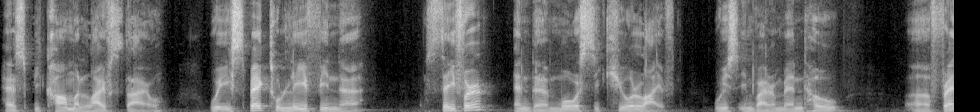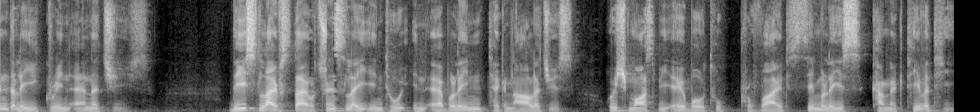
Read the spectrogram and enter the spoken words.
has become a lifestyle. We expect to live in a safer and a more secure life with environmental uh, friendly green energies. This lifestyle translates into enabling technologies which must be able to provide seamless connectivity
